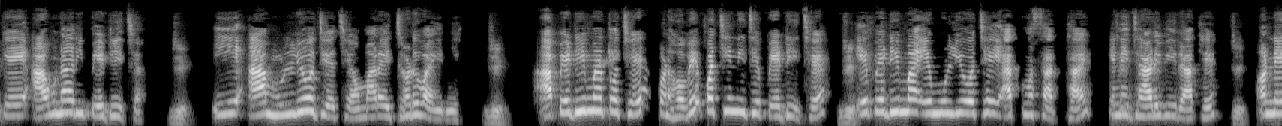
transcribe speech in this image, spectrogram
કે આવનારી પેઢી છે. એ આ મૂલ્યો જે છે અમારે જળવાય નહીં. જી. આ પેઢીમાં તો છે પણ હવે પછીની જે પેઢી છે એ પેઢીમાં એ મૂલ્યો છે એ આત્મસાત થાય એને જાળવી રાખે. અને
